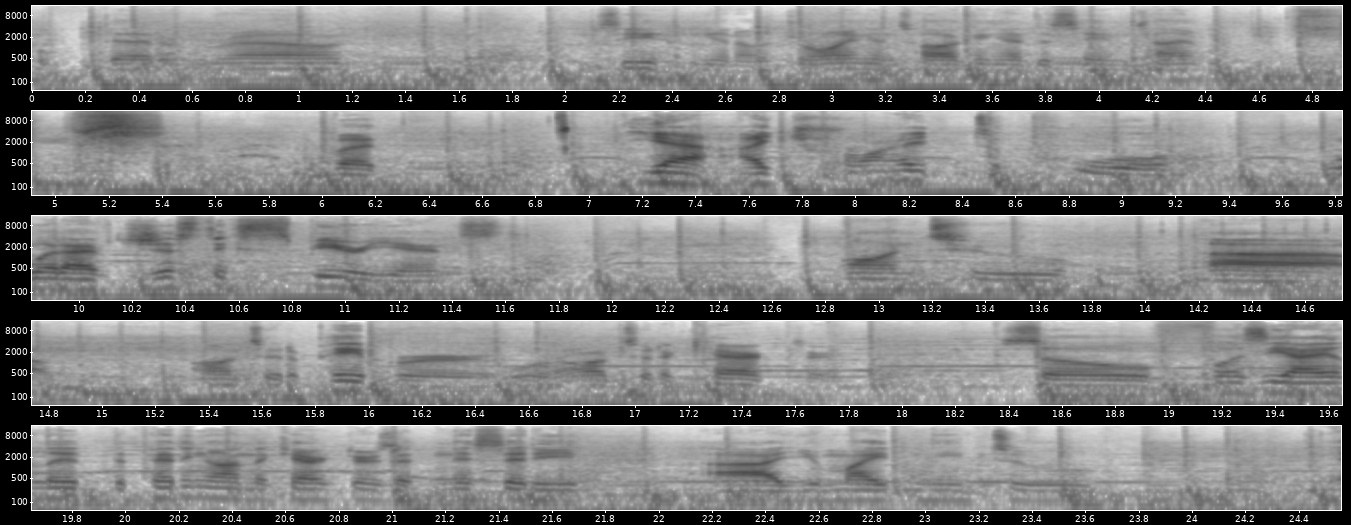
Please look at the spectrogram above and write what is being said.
poke that around. See, you know, drawing and talking at the same time. but yeah, I tried to pull what I've just experienced onto um, onto the paper or onto the character. So fuzzy eyelid, depending on the character's ethnicity, uh, you might need to uh,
